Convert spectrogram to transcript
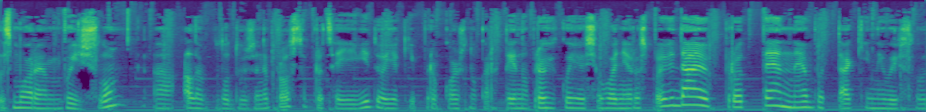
з морем вийшло але було дуже непросто. Про це є відео, як і про кожну картину, про яку я сьогодні розповідаю. Проте небо так і не вийшло.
